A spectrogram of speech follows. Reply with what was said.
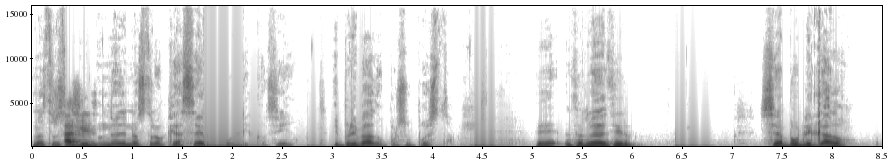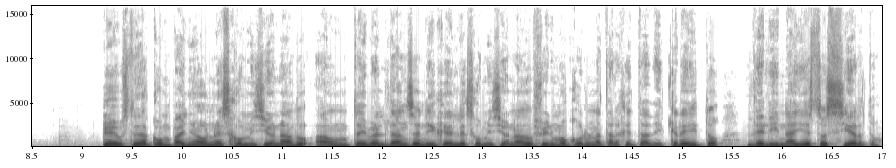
nuestro, de nuestro quehacer público, ¿sí? Y privado, por supuesto. Eh, se lo voy a decir, se ha publicado que usted acompañó a un excomisionado a un table dancer y que el excomisionado firmó con una tarjeta de crédito del INAI. ¿Esto es cierto?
